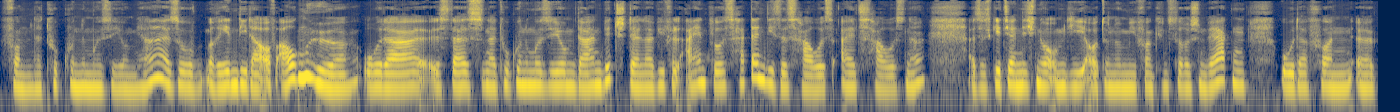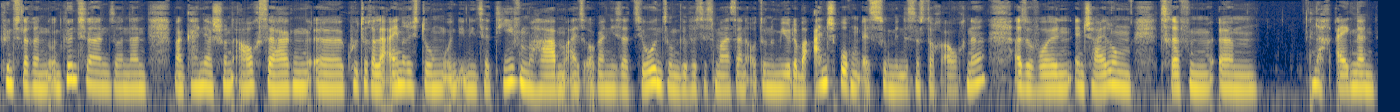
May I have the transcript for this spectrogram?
vom Naturkundemuseum. Ja, also reden die da auf Augenhöhe oder ist das Naturkundemuseum da ein Bittsteller? Wie viel Einfluss hat denn dieses Haus als Haus? Ne? Also es geht ja nicht nur um die Autonomie von künstlerischen Werken oder von äh, Künstlerinnen und Künstlern, sondern man kann ja schon auch sagen, äh, kulturelle kulturelle Einrichtungen und Initiativen haben als Organisation so ein gewisses Maß an Autonomie oder beanspruchen es zumindest doch auch, ne? Also wollen Entscheidungen treffen, ähm, nach eigenen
